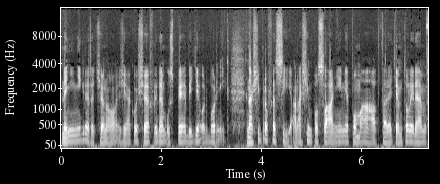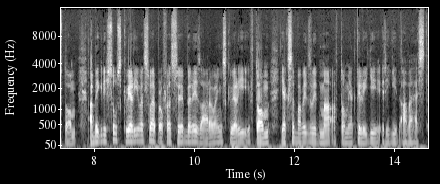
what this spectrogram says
není nikde řečeno, že jako šéf lidem uspěje, být je odborník. Naší profesí a naším posláním je pomáhat tady těmto lidem v tom, aby když jsou skvělí ve své profesi, byli zároveň skvělí i v tom, jak se bavit s lidma a v tom, jak ty lidi řídit a vést.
